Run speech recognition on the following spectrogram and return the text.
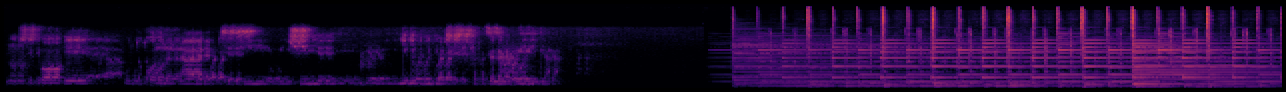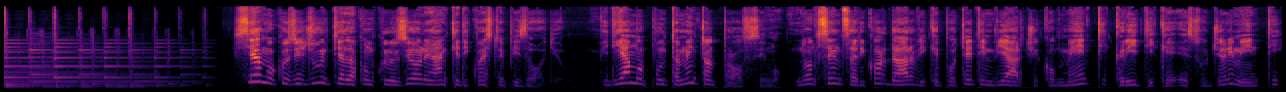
non si può che eh, appunto condannare qualsiasi omicidio di, di, di, di qualsiasi fazione politica. Siamo così giunti alla conclusione anche di questo episodio. Vi diamo appuntamento al prossimo, non senza ricordarvi che potete inviarci commenti, critiche e suggerimenti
